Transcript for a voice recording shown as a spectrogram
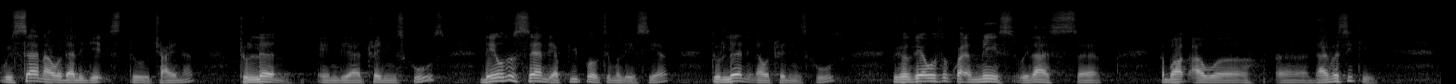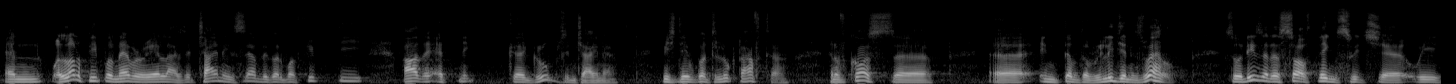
we send our delegates to China to learn in their training schools. They also send their people to Malaysia to learn in our training schools because they're also quite amazed with us uh, about our uh, diversity. And a lot of people never realize that China itself, they've got about 50 other ethnic uh, groups in China, which they've got to look after. And of course, uh, uh, in terms of religion as well. So these are the sort of things which uh, we,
